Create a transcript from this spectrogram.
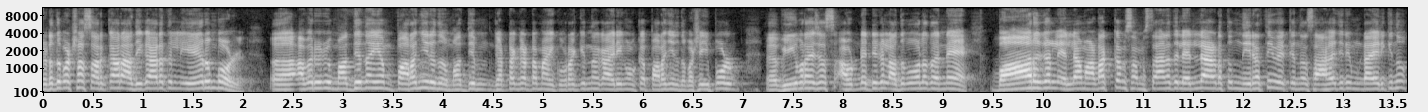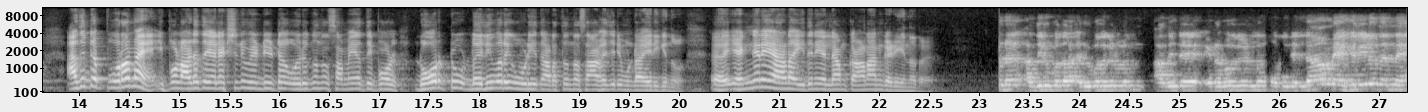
ഇടതുപക്ഷ സർക്കാർ അധികാരത്തിൽ ഏറുമ്പോൾ അവരൊരു മദ്യനയം പറഞ്ഞിരുന്നു. മദ്യം ഘട്ടം ഘട്ടമായി കുറയ്ക്കുന്ന കാര്യങ്ങളൊക്കെ പറഞ്ഞിരുന്നു. പക്ഷേ ഇപ്പോൾ വീവറേജസ് ഔട്ട്ലെറ്റുകൾ അതുപോലെ തന്നെ ബാറുകൾ എല്ലാം അടക്കം സംസ്ഥാനത്തിൽ എല്ലായിടത്തും നിരത്തി വെക്കുന്ന സാഹചര്യം ഉണ്ടായിരിക്കുന്നു. അതിന്റെ പുറമെ ഇപ്പോൾ അടുത്ത ഇലക്ഷന് വേണ്ടിയിട്ട് ഒരുങ്ങുന്ന സമയത്ത് ഇപ്പോൾ ഡോർ ടു ഡെലിവറി കൂടി നടത്തുന്ന സാഹചര്യം ഉണ്ടായിരിക്കുന്നു. എങ്ങനെയാണ് ഇതിനെയെല്ലാം കാണാൻ കഴിയുന്നത്? അതിരൂപത രൂപതകളിലും അതിന്റെ ഇടവകകളിലും അതിന്റെ എല്ലാ മേഖലയിലും തന്നെ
